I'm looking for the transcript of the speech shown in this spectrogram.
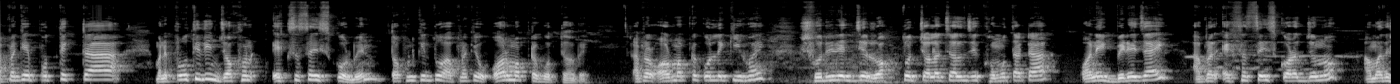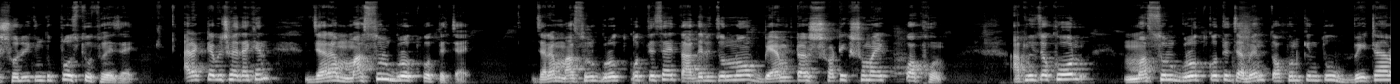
আপনাকে প্রত্যেকটা মানে প্রতিদিন যখন এক্সারসাইজ করবেন, তখন কিন্তু আপনাকে ওয়ার্ম আপটা করতে হবে। আপনার ওয়ার্ম আপটা করলে কি হয়? শরীরের যে রক্ত চলাচল যে ক্ষমতাটা অনেক বেড়ে যায়, আপনার এক্সারসাইজ করার জন্য আমাদের শরীর কিন্তু প্রস্তুত হয়ে যায়। আরেকটা বিষয় দেখেন, যারা মাসুল গ্রোথ করতে চায়, যারা মাসুল গ্রোথ করতে চায়, তাদের জন্য ব্যায়ামটার সঠিক সময় কখন? আপনি যখন মাসুল গ্রোথ করতে যাবেন, তখন কিন্তু বেটার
